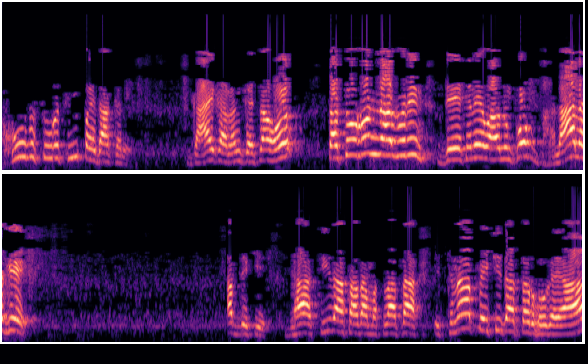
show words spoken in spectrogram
खूबसूरती पैदा करे। गाय का रंग कैसा हो तसुरुन नाजरीन, देखने वालों को भला लगे। अब देखिए, जहाँ सीधा साधा मसला था, इतना पेचीदा तर हो गया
